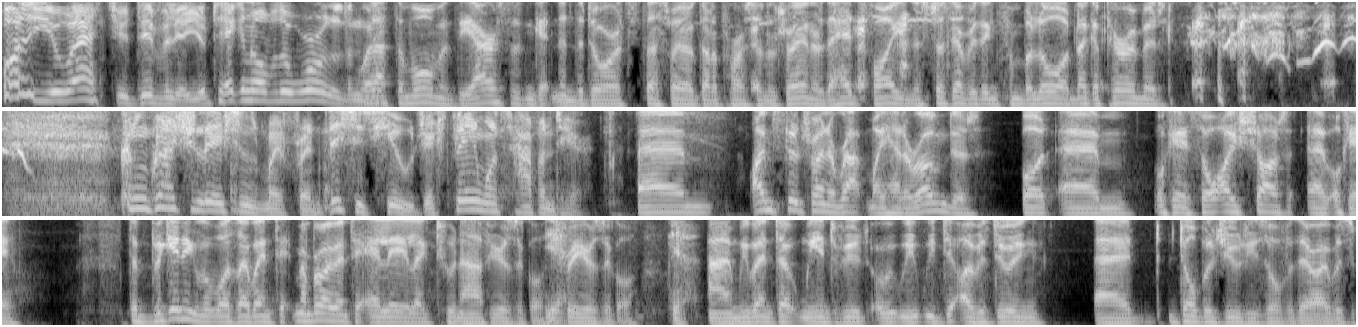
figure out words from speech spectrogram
what are you at, you divil? You're taking over the world. And Well, at the moment, the arse isn't getting in the door. It's, that's why I've got a personal trainer. The head's fine. It's just everything from below. I'm like a pyramid. Congratulations, my friend. This is huge. Explain what's happened here. Um, I'm still trying to wrap my head around it. But, um, okay, so I shot, uh, okay. The beginning of it was I went to, remember I went to LA like two and a half years ago, Yeah. three years ago. Yeah. And we went out and we interviewed, or we, we, I was doing uh, double duties over there. I was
